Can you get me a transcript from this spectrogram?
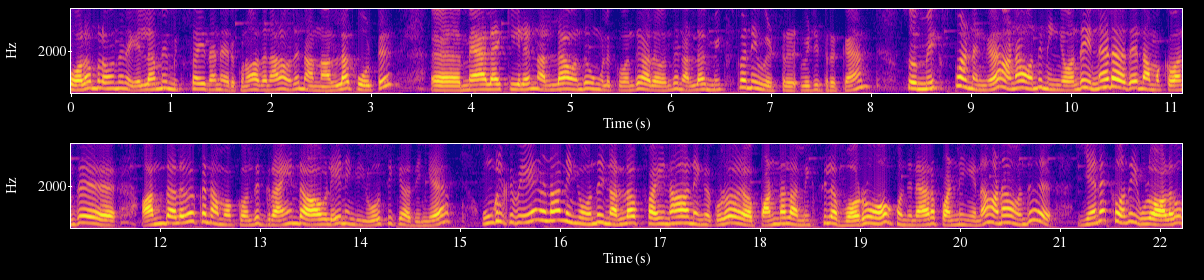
குழம்புல வந்து எல்லாமே மிக்ஸ் ஆகி தானே இருக்கணும். அதனால் வந்து நான் நல்லா போட்டு மேலே கீழே நல்லா வந்து உங்களுக்கு வந்து அதை வந்து நல்லா மிக்ஸ் பண்ணி விட்டு விட்டுட்ருக்கேன் ஸோ மிக்ஸ் பண்ணுங்கள் ஆனால் வந்து நீங்கள் வந்து என்னடா அது நமக்கு வந்து அந்த அளவுக்கு நமக்கு வந்து கிரைண்ட் ஆகலையே. நீங்கள் யோசிக்காதீங்க. உங்களுக்கு வேணும்னா நீங்கள் வந்து நல்லா ஃபைனாக நீங்கள் கூட பண்ணலாம். மிக்சியில் வரும். கொஞ்சம் நேரம் பண்ணிங்கன்னா ஆனால் வந்து எனக்கு வந்து இவ்வளோ அளவு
